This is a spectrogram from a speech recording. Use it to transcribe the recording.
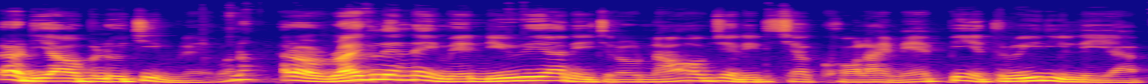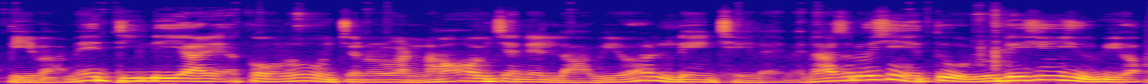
အဲ့တော့ဒီဟာကိုဘယ်လိုကြည့်မလဲပေါ့နော်အဲ့တော့ right click နှိပ်မယ် new layer ကနေကျွန်တော်တို့ now object လေးတစ်ချက်ခေါ်လိုက်မယ်ပြီးရင် 3D layer ပေးပါမယ်ဒီ layer တွေအကုန်လုံးကိုကျွန်တော်တို့က now object နဲ့လာပြီးတော့ link ချိန်လိုက်မယ်ဒါဆိုလို့ရှိရင်သူ့ကို rotation ယူပြီးတော့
